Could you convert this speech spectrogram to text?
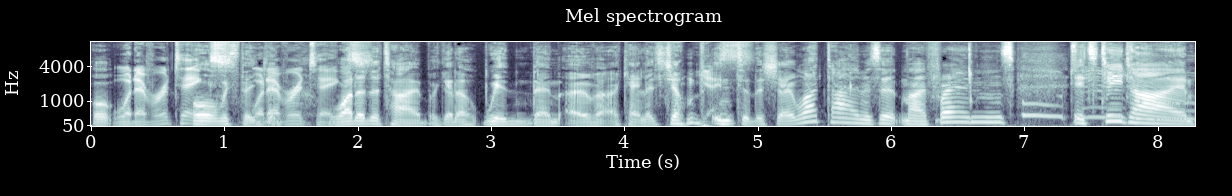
Or- Whatever it takes. Always thinking. Whatever it takes. One at a time. We're to win them over. Okay, let's jump Yes. into the show. What time is it, my friends? it's tea time.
